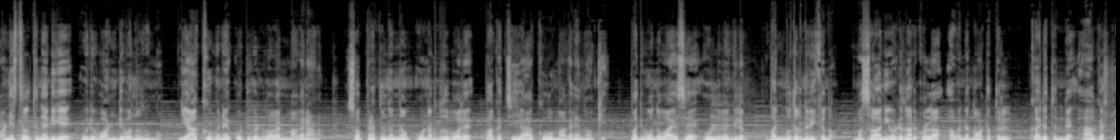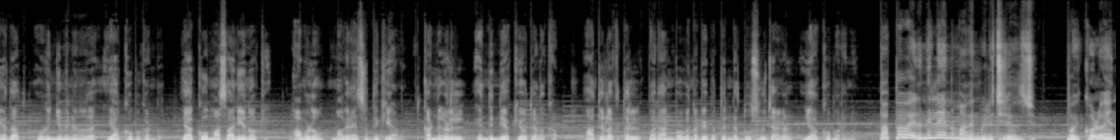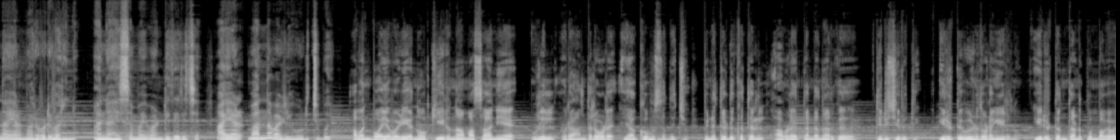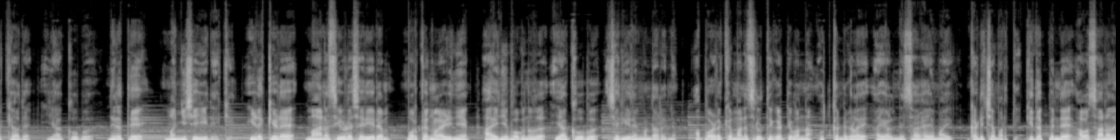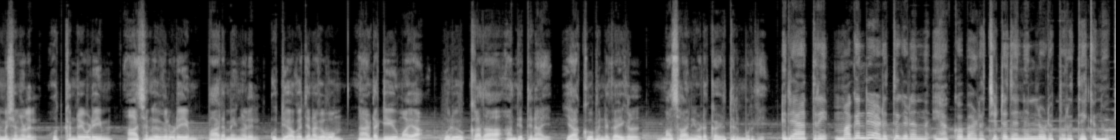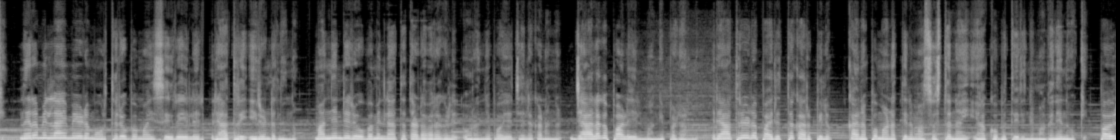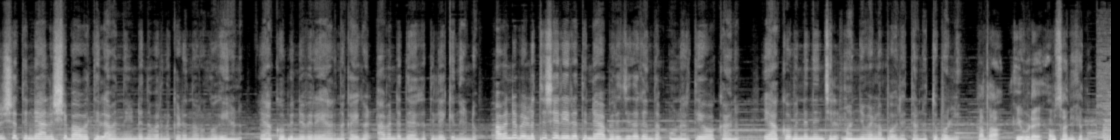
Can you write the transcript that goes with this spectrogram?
പണിസ്ഥലത്തിനരികെ ഒരു വണ്ടി വന്നു നിന്നു. യാക്കൂബിനെ കൂട്ടിക്കൊണ്ടുപോകാൻ മകനാണ്. സ്വപ്നത്തിൽ നിന്നും ഉണർന്നതുപോലെ പകച്ച് യാക്കൂബ് മകനെ നോക്കി. പതിമൂന്ന് വയസ്സേ ഉള്ളുവെങ്കിലും അവൻ മുതിർന്നിരിക്കുന്നു. മസാനിയുടെ നേർക്കുള്ള അവന്റെ നോട്ടത്തിൽ കരുത്തിന്റെ ആകർഷണീയത ഒളിഞ്ഞു മിന്നുന്നത് യാക്കൂബ് കണ്ടു. യാക്കൂബ് മസാനിയെ നോക്കി. അവളും മകനെ ശ്രദ്ധിക്കുകയാണ്. കണ്ണുകളിൽ എന്തിന്റെയൊക്കെയോ തിളക്കം. ആ തിളക്കത്തിൽ വരാൻ പോകുന്ന വിപത്തിന്റെ ദുസൂചനകൾ യാക്കൂബ് പറഞ്ഞു പപ്പ വരുന്നില്ല എന്ന് മകൻ വിളിച്ചു ചോദിച്ചു. പൊയ്ക്കോളൂ എന്ന് അയാൾ മറുപടി പറഞ്ഞു. അനായാസമായി വണ്ടി തിരിച്ച് അയാൾ വന്ന വഴി ഓടിച്ചുപോയി. അവൻ പോയ വഴിയെ നോക്കിയിരുന്ന മസാനിയെ ഉള്ളിൽ ഒരാന്തലോടെ യാക്കൂബ് ശ്രദ്ധിച്ചു. പിന്നെ തിടുക്കത്തിൽ അവളെ തന്റെ നേർക്ക് തിരിച്ചിരുത്തി. ഇരുട്ട് വീണു തുടങ്ങിയിരുന്നു. ഇരുട്ടും തണുപ്പും വകവയ്ക്കാതെ യാക്കൂബ് നിരത്തെ മഞ്ഞുശൈയിലേക്ക് ഇടയ്ക്കിടെ മാനസിയുടെ ശരീരം മുറുക്കങ്ങളഴിഞ്ഞ് അയഞ്ഞു പോകുന്നത് യാക്കൂബ് ശരീരം കൊണ്ടറിഞ്ഞു. അപ്പോഴൊക്കെ മനസ്സിൽ തികട്ടി വന്ന ഉത്കണ്ഠകളെ അയാൾ നിസ്സഹായമായി കടിച്ചമർത്തി. കിതപ്പിന്റെ അവസാന നിമിഷങ്ങളിൽ ഉത്കണ്ഠയുടെയും ആശങ്കകളുടെയും പാരമ്യങ്ങളിൽ ഉദ്യോഗജനകവും നാടകീയവുമായ ഒരു കഥാ അന്ത്യത്തിനായി യാക്കൂബിന്റെ കൈകൾ മസാനിയുടെ കഴുത്തിൽ മുറുകി. രാത്രി മകന്റെ അടുത്ത് കിടന്ന് യാക്കോബ് അടച്ചിട്ട ജനലിലൂടെ പുറത്തേക്ക് നോക്കി. നിറമില്ലായ്മയുടെ മൂർത്തരൂപമായി സീറിയയിലെ രാത്രി ഇരുണ്ടു നിന്നു. മഞ്ഞിന്റെ രൂപമില്ലാത്ത തടവറകളിൽ ഉറഞ്ഞുപോയ ജലകണങ്ങൾ ജാലകപ്പാളിയിൽ മങ്ങിപ്പടർന്നു. രാത്രിയുടെ പരുത്ത കറുപ്പിലും കനപ്പ് മണത്തിലും അസ്വസ്ഥനായി യാക്കോബ് തിരിഞ്ഞ് മകനെ നോക്കി. പൗരുഷത്തിന്റെ അലക്ഷ്യഭാവത്തിൽ അവൻ നീണ്ടു നിവർന്ന് കിടന്നുറങ്ങുകയാണ്. യാക്കോബിന്റെ വിറയാർന്ന കൈകൾ അവന്റെ ദേഹത്തിലേക്ക് നീണ്ടു. അവന്റെ വെളുത്ത ശരീരത്തിന്റെ അപരിചിത ഗന്ധം ഉണർത്തിയോക്കാനും യാക്കോബിന്റെ നെഞ്ചിൽ മഞ്ഞുവെള്ളം പോലെ തണുത്തുപൊള്ളി. കഥ ഇവിടെ അവസാനിക്കുന്നു.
